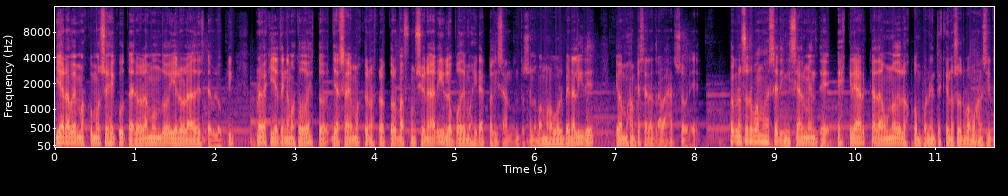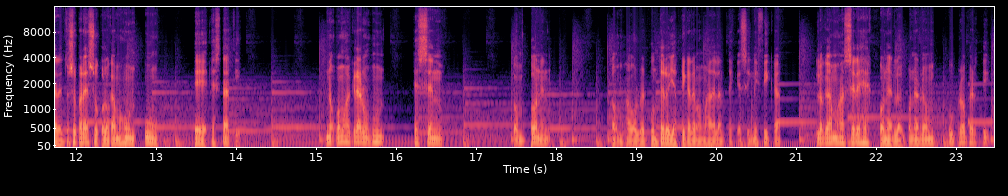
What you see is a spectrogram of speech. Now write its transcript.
y ahora vemos cómo se ejecuta el hola mundo y el hola blueprint. Una vez que ya tengamos todo esto, ya sabemos que nuestro actor va a funcionar y lo podemos ir actualizando. Entonces nos vamos a volver al IDE y vamos a empezar a trabajar sobre él. Lo que nosotros vamos a hacer inicialmente es crear cada uno de los componentes que nosotros vamos a necesitar. Entonces para eso colocamos un U e static. No, vamos a crear un, SN component. Vamos a volver puntero y explicaremos más adelante qué significa. lo que vamos a hacer es exponerlo, ponerle un UProperty aquí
